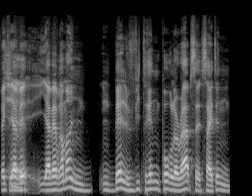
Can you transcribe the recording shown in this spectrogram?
fait qu'il y avait, il y avait vraiment une, une belle vitrine pour le rap. Ça a été une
